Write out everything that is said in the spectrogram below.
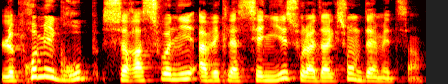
Le premier groupe sera soigné avec la saignée sous la direction d'un médecin.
